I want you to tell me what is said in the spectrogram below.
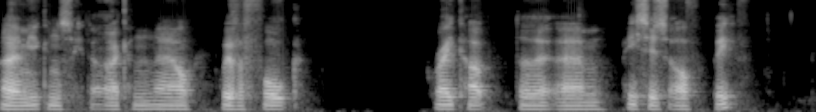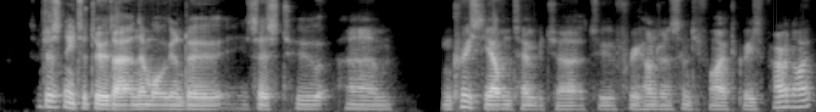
um, you can see that I can now, with a fork, break up the um, pieces of beef. So just need to do that and then what we're going to do it says to um, increase the oven temperature to 375 degrees Fahrenheit.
